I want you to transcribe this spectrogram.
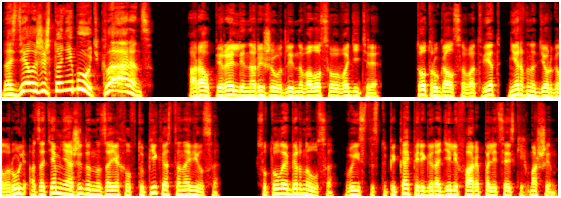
«Да сделай же что-нибудь, Кларенс!» – орал Пирелли на рыжего длинноволосого водителя. Тот ругался в ответ, нервно дергал руль, а затем неожиданно заехал в тупик и остановился. Сутулый обернулся, выезд из тупика перегородили фары полицейских машин.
